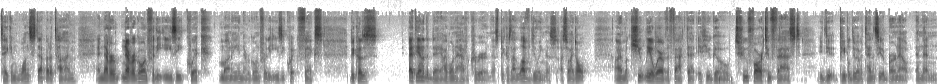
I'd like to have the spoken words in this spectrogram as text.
taking one step at a time and never never going for the easy quick money and never going for the easy quick fix because at the end of the day I want to have a career in this because I love doing this so I don't I'm acutely aware of the fact that if you go too far too fast do, people do have a tendency to burn out and then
